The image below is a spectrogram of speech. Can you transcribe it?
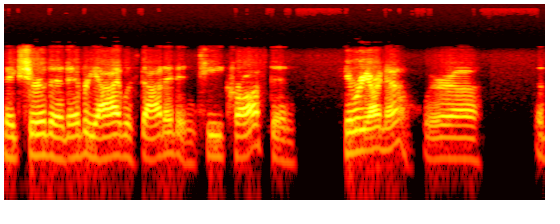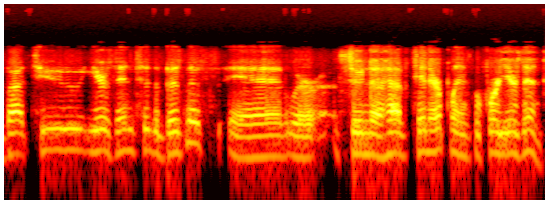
make sure that every I was dotted and T crossed, and here we are now. We're uh, about two years into the business, and we're soon to have 10 airplanes before year's end.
